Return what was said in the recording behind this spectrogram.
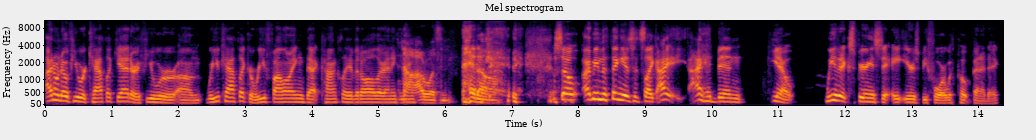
I don't know if you were Catholic yet, or if you were um, were you Catholic, or were you following that conclave at all, or anything? No, I wasn't at all. so, I mean, the thing is, it's like I I had been, you know, we had experienced it eight years before with Pope Benedict.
